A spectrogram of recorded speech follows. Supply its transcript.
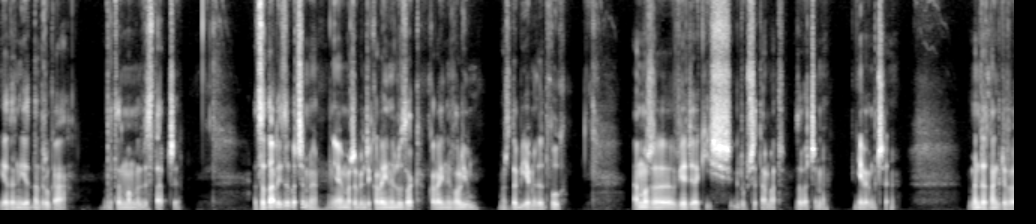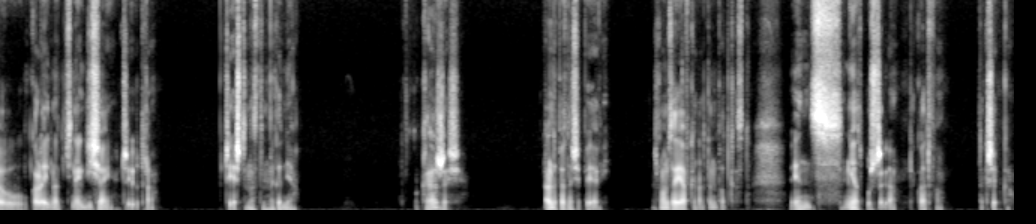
jeden jedna druga na ten moment wystarczy. A co dalej zobaczymy. Nie wiem, może będzie kolejny luzak, kolejny volume. Może dobijemy do dwóch. A może wiedzie jakiś grubszy temat. Zobaczymy. Nie wiem, czy będę nagrywał kolejny odcinek dzisiaj, czy jutro, czy jeszcze następnego dnia. Okaże się. Ale na pewno się pojawi. Już mam zajawkę na ten podcast, więc nie odpuszczę go tak łatwo, tak szybko.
